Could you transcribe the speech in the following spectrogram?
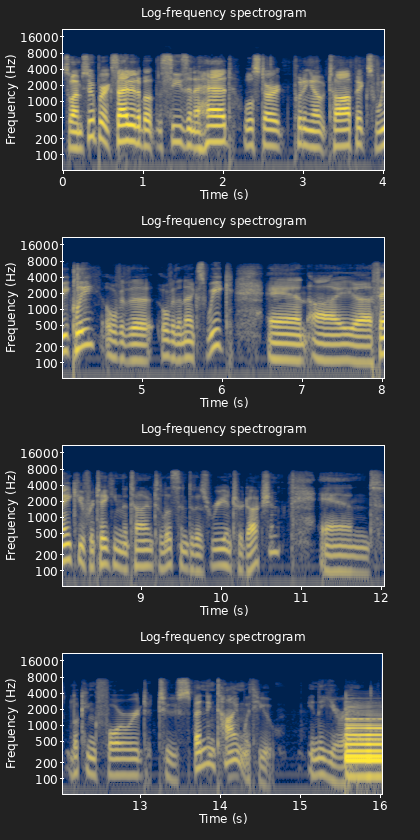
So I'm super excited about the season ahead. We'll start putting out topics weekly over the over the next week, and I uh, thank you for taking the time to listen to this reintroduction, and looking forward to spending time with you in the year ahead.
